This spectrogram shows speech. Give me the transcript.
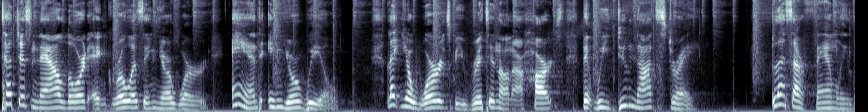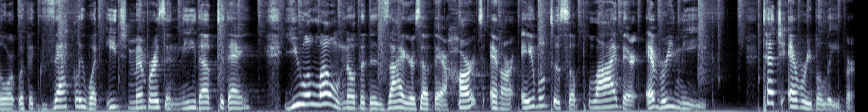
Touch us now, Lord, and grow us in your word and in your will. Let your words be written on our hearts that we do not stray. Bless our family, Lord, with exactly what each member is in need of today. You alone know the desires of their hearts and are able to supply their every need. Touch every believer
